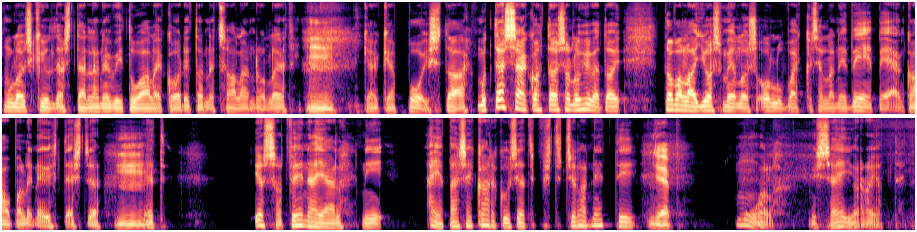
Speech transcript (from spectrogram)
mulla olisi kyllä tässä tällainen vitu alekoodi tonne Zalandolle, että Mm. käykää poistaa. Mutta tässä kohtaa olisi ollut hyvä toi, tavallaan jos meillä olisi ollut vaikka sellainen VPN-kaupallinen yhteistyö, Mm. että jos sä oot Venäjällä, niin äijä pääsee karkuun sieltä, pystyt selaa nettiin Jep. muualla, missä ei ole rajoitteita.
